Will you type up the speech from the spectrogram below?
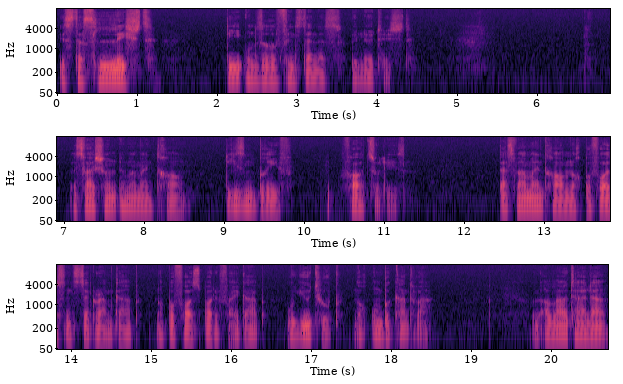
ist das Licht, die unsere Finsternis benötigt. Es war schon immer mein Traum, diesen Brief vorzulesen. Das war mein Traum, noch bevor es Instagram gab, noch bevor es Spotify gab, wo YouTube noch unbekannt war. Und Allah Ta'ala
